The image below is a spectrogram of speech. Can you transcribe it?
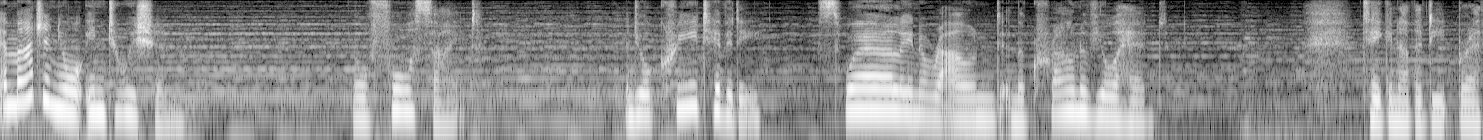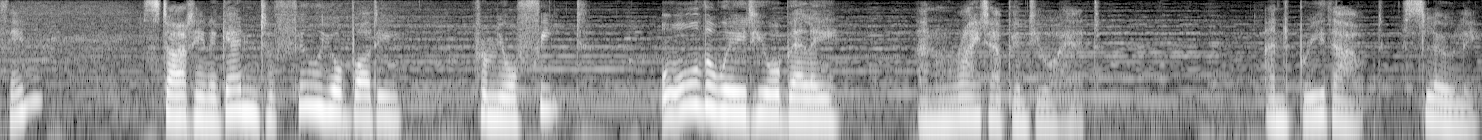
Imagine your intuition, your foresight, and your creativity swirling around in the crown of your head. Take another deep breath in, starting again to fill your body from your feet all the way to your belly and right up into your head. And breathe out slowly.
